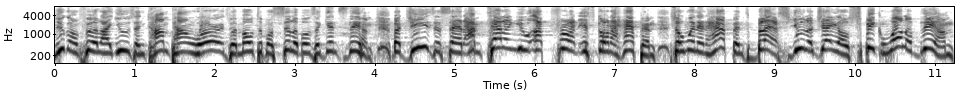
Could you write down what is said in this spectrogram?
you're going to feel like using compound words with multiple syllables against them. But Jesus said, I'm telling you up front, it's going to happen. So when it happens, bless, eulogeo, speak well of them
